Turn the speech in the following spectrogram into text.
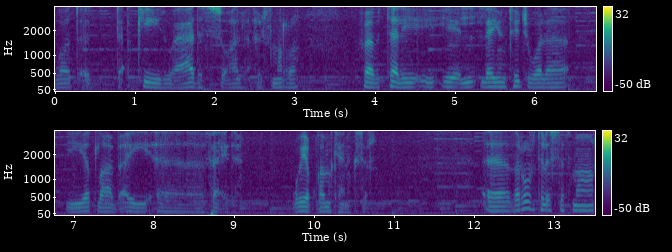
والتأكيد وإعادة السؤال ألف مرة. فبالتالي لا ينتج ولا يطلع بأي آه، فائدة ويبقى مكانك سر. آه، ضرورة الاستثمار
